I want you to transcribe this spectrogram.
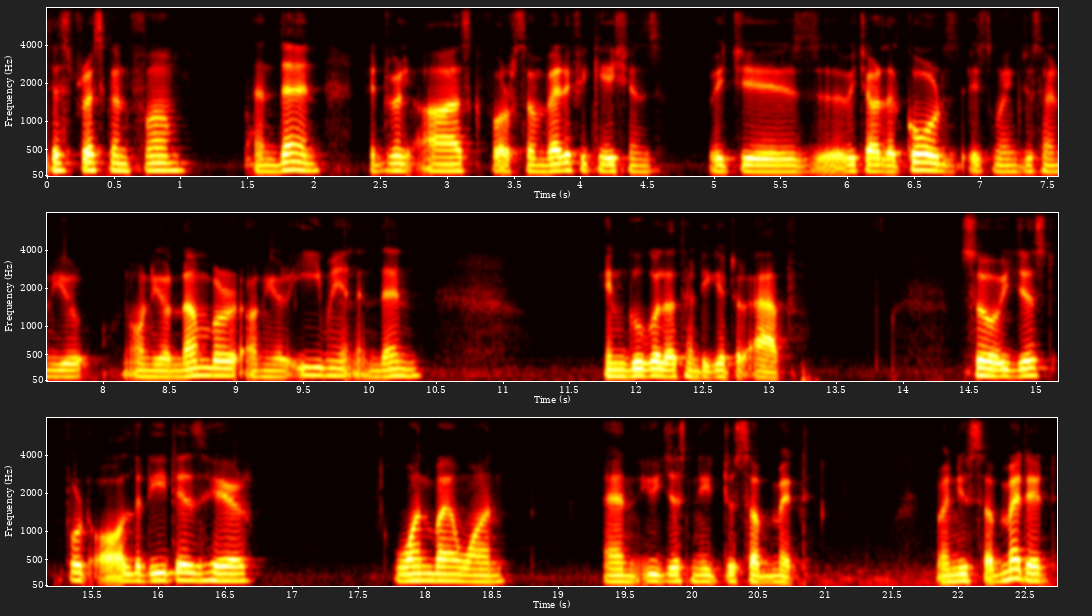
Just press confirm and then it will ask for some verifications which is uh, which are the codes it's going to send you on your number on your email and then in Google Authenticator app. So you just put all the details here one by one and you just need to submit. When you submit it,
